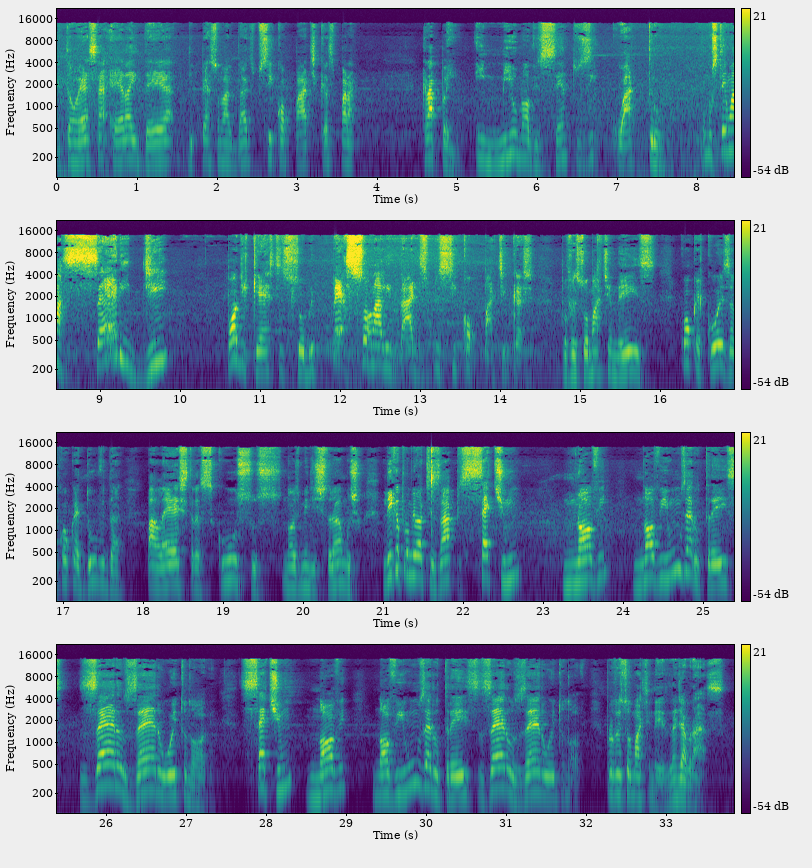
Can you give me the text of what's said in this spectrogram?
Então essa era a ideia de personalidades psicopáticas para Kraepelin em 1904. Vamos ter uma série de podcasts sobre personalidades psicopáticas. Professor Martinez, qualquer coisa, qualquer dúvida, palestras, cursos, nós ministramos. Liga para o meu WhatsApp 719 9103 0089. 719 9103 0089. Professor Martinez, grande abraço.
